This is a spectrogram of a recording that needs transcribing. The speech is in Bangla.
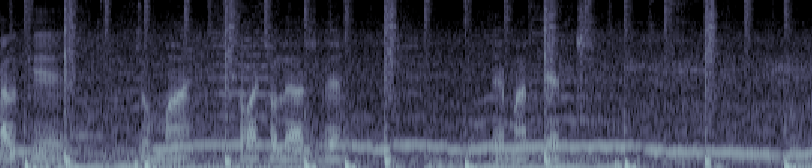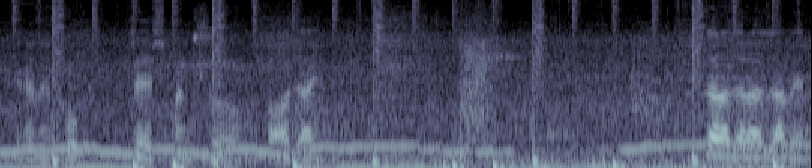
কালকে জুম্মায় সবাই চলে আসবেন। এই মার্কেট, এখানে খুব ফ্রেশ মাংস পাওয়া যায়। যারা যারা যাবেন,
